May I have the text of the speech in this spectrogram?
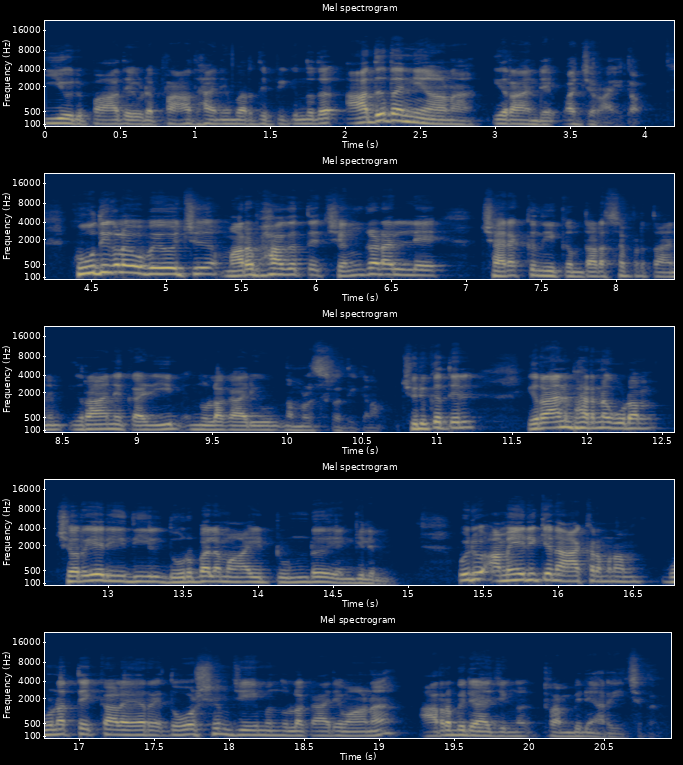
ഈ ഒരു പാതയുടെ പ്രാധാന്യം വർദ്ധിപ്പിക്കുന്നത്. അത് തന്നെയാണ് ഇറാന്റെ വജ്രായുധം. ഹൂതികളെ ഉപയോഗിച്ച് മറുഭാഗത്തെ ചെങ്കടലിലെ ചരക്ക് നീക്കം തടസ്സപ്പെടുത്താനും ഇറാന് കഴിയും എന്നുള്ള കാര്യവും നമ്മൾ ശ്രദ്ധിക്കണം. ചുരുക്കത്തിൽ ഇറാൻ ഭരണകൂടം ചെറിയ രീതിയിൽ ദുർബലമായിട്ടുണ്ട് എങ്കിലും ഒരു അമേരിക്കൻ ആക്രമണം ഗുണത്തേക്കാളേറെ ദോഷം ചെയ്യുമെന്നുള്ള കാര്യമാണ് അറബ് രാജ്യങ്ങൾ ട്രംപിനെ അറിയിച്ചത്.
